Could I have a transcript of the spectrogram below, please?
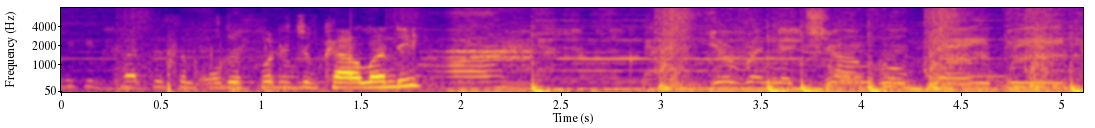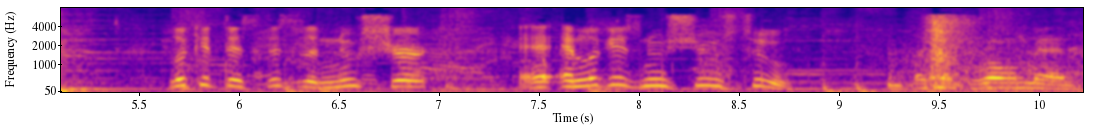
We could cut to some older footage of Kyle Lundy. You're in the jungle, baby. Look at this. This is a new shirt, and, and look at his new shoes too. Like a grown man.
